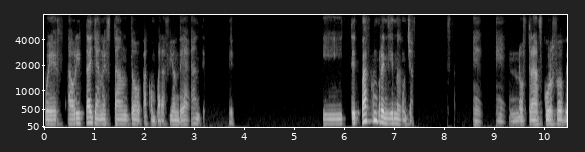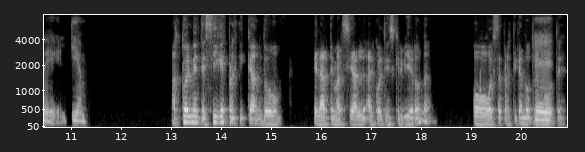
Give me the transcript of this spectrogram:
pues ahorita ya no es tanto a comparación de antes. Y te vas comprendiendo muchas en, en los transcursos del tiempo. ¿Actualmente sigues practicando el arte marcial al cual te inscribieron? o estás practicando otro Eh, deporte?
